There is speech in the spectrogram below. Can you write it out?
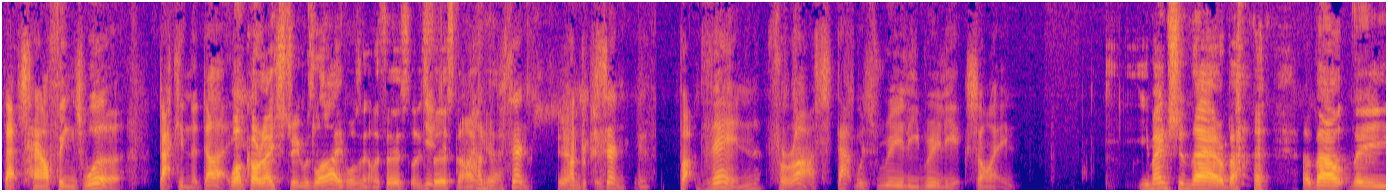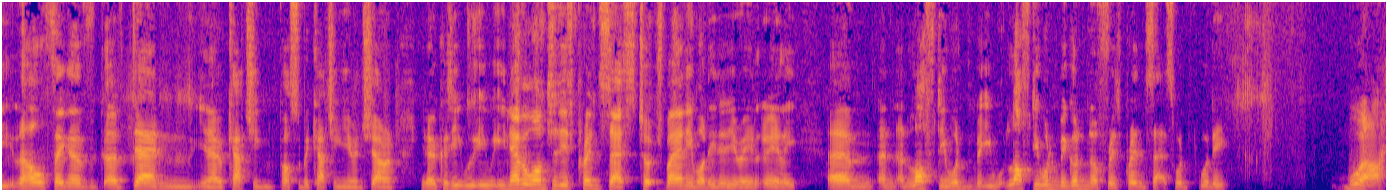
that's how things were back in the day. Well, Coronation Street was live, wasn't it, on the first on its first night? Hundred percent, hundred percent. But then for us, that was really, really exciting. You mentioned there about about the the whole thing of of Den, you know, catching possibly catching you and Sharon, you know, because he, he he never wanted his princess touched by anybody, did he? Really, really. Um, and and Lofty wouldn't be Lofty wouldn't be good enough for his princess, would would he? Well,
